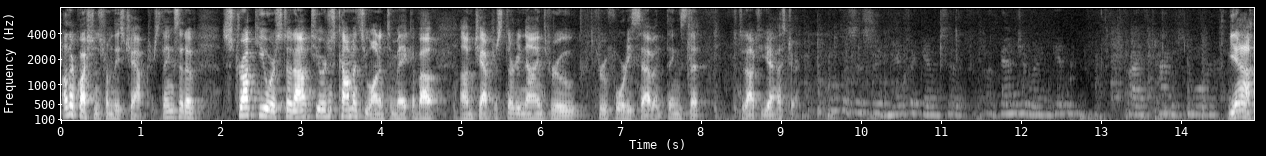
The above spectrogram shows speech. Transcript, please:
Other questions from these chapters, things that have struck you or stood out to you, or just comments you wanted to make about um, chapters 39 through through 47, things that stood out to you, Esther. What was the significance of of Benjamin getting five times more? Yeah,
